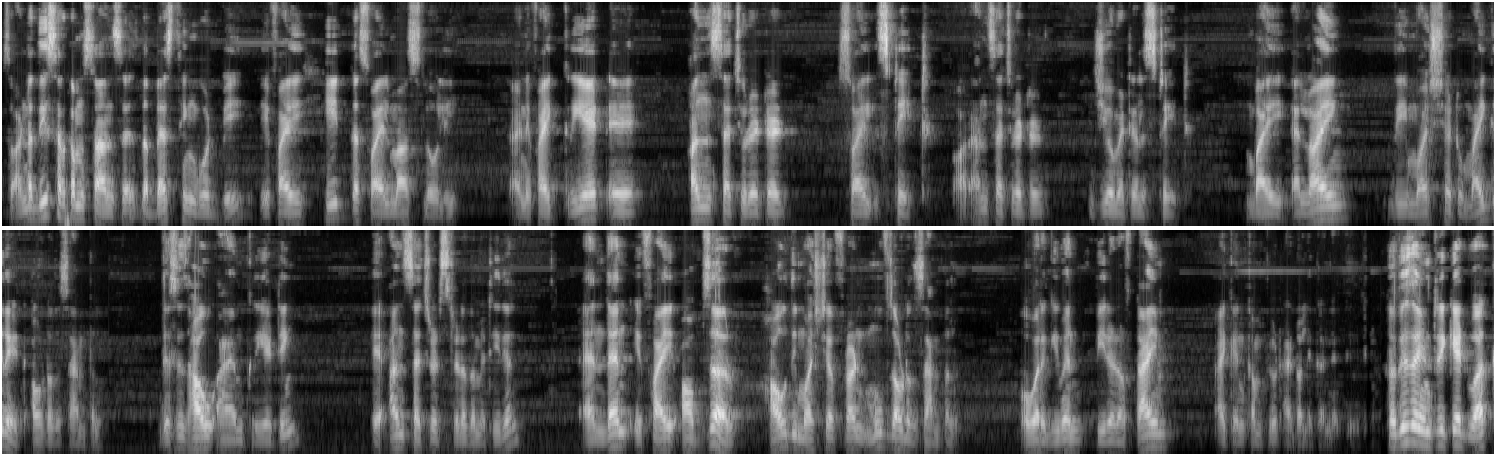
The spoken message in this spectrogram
So, under these circumstances the best thing would be if I heat the soil mass slowly and if I create a unsaturated soil state or unsaturated geomaterial state by allowing the moisture to migrate out of the sample This is how I am creating a unsaturated state of the material and then if I observe how the moisture front moves out of the sample over a given period of time, I can compute hydraulic conductivity. So, this is an intricate work.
